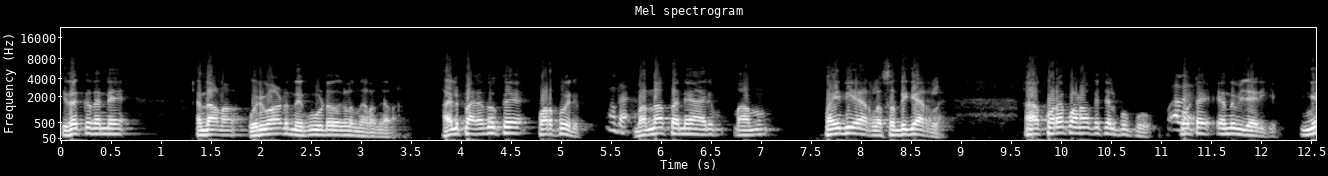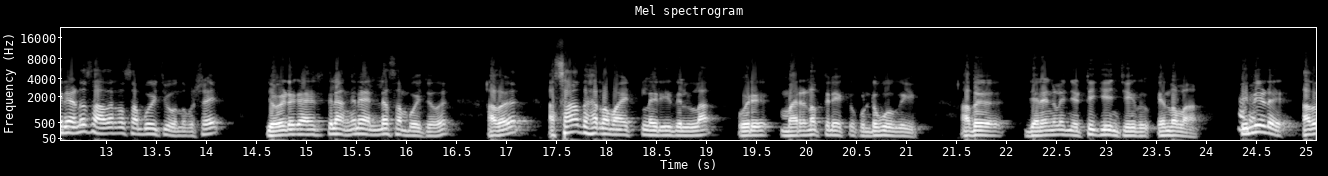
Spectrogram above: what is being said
ഇതൊക്കെ തന്നെ എന്താണ് ഒരുപാട് നിഗൂഢതകൾ നിറഞ്ഞതാണ്. അതിൽ പലതൊക്കെ പുറത്തു വരും. വന്നാൽ തന്നെ ആരും അതൊന്നും മൈൻഡ് ചെയ്യാറില്ല ശ്രദ്ധിക്കാറില്ല. ആ കുറെ പണമൊക്കെ ചിലപ്പോൾ പോകും. പോട്ടെ എന്ന് വിചാരിക്കും. ഇങ്ങനെയാണ് സാധാരണ സംഭവിച്ചു പോകുന്നത്. പക്ഷേ ജോയിയുടെ കാര്യത്തിൽ അങ്ങനെയല്ല സംഭവിച്ചത്. അത് അസാധാരണമായിട്ടുള്ള രീതിയിലുള്ള ഒരു മരണത്തിലേക്ക് കൊണ്ടുപോവുകയും അത് ജനങ്ങളെ ഞെട്ടിക്കുകയും ചെയ്തു എന്നുള്ളതാണ്. പിന്നീട് അത്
